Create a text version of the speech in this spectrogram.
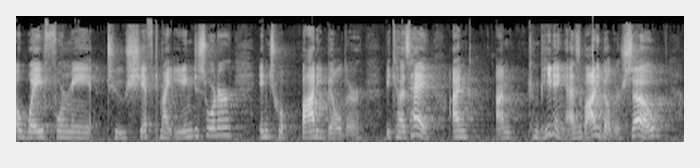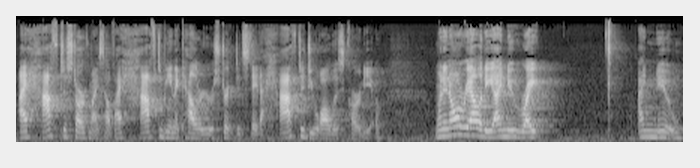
a way for me to shift my eating disorder into a bodybuilder because hey, I'm I'm competing as a bodybuilder. So, I have to starve myself. I have to be in a calorie restricted state. I have to do all this cardio. When in all reality, I knew right I knew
